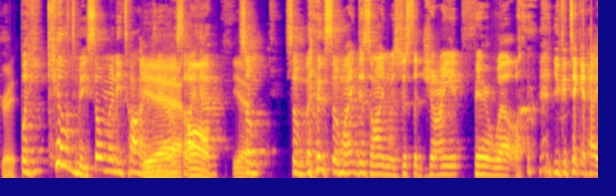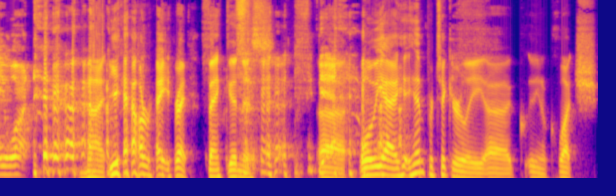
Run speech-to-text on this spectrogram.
great. but he killed me so many times. You Yeah. know? So Oh, I have yeah. some. So, so my design was just a giant farewell. you can take it how you want. Not- yeah, right, right. Thank goodness. yeah. Uh, well, yeah, him particularly. Uh, you know, clutch,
